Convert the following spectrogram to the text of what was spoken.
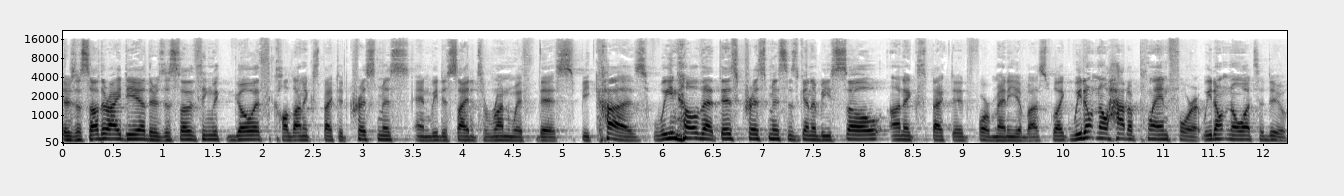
There's this other idea, there's this other thing we could go with called Unexpected Christmas, and we decided to run with this because we know that this Christmas is going to be so unexpected for many of us. Like, we don't know how to plan for it, we don't know what to do.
